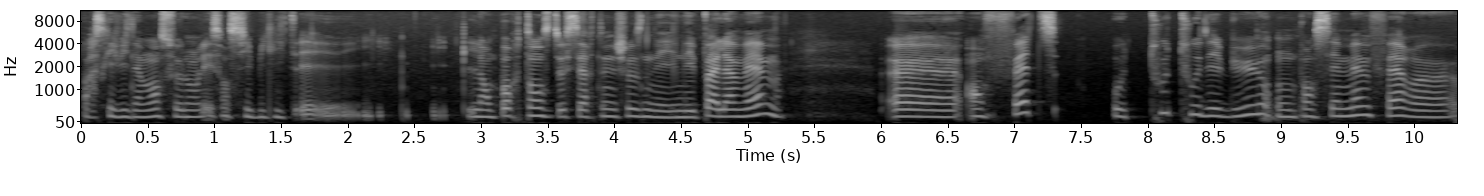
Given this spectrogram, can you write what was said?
Parce qu'évidemment, selon les sensibilités, l'importance de certaines choses n'est pas la même. Euh, en fait, au tout tout début, on pensait même faire euh,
